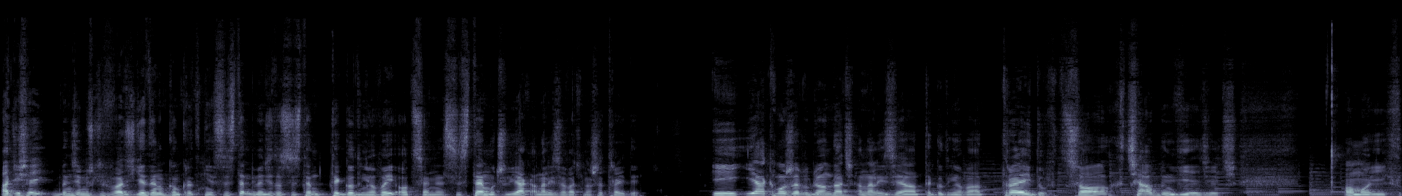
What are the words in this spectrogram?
A dzisiaj będziemy szlifować jeden konkretnie system i będzie to system tygodniowej oceny systemu, czyli jak analizować nasze trady. I jak może wyglądać analiza tygodniowa tradeów? Co chciałbym wiedzieć o moich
